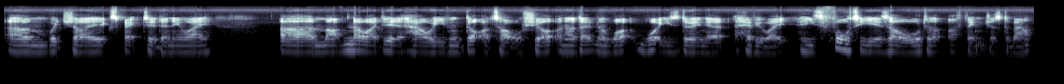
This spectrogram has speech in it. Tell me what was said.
um, which I expected anyway. Um, I've no idea how he even got a title shot, and I don't know what, what he's doing at heavyweight. He's 40 years old, I think, just about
